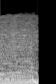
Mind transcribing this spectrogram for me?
you.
